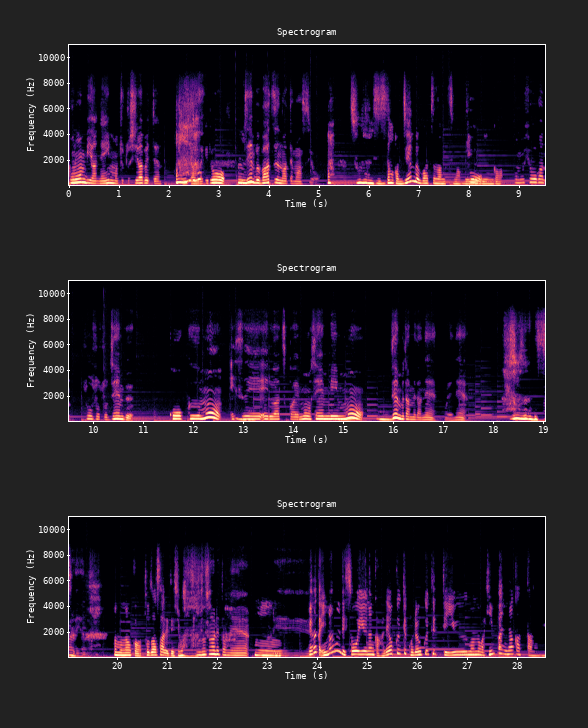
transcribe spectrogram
コロンビアね、今ちょっと調べてみたんだけど、うん全部×になってますよ。そうなんです。なんか全部×なんですよ、郵便が。この表が、そうそうそう、全部。航空も、SAL 扱いも、船便も、うん全部ダメだね。これね。そうなんですよあの、なんか閉ざされてしまった。閉ざされたね。うん。へいや、なんか今までそういうなんかあれ送ってこれ送ってっていうものが頻繁になかったので、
